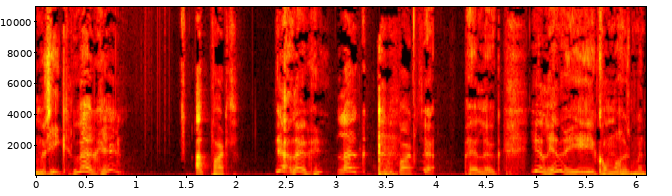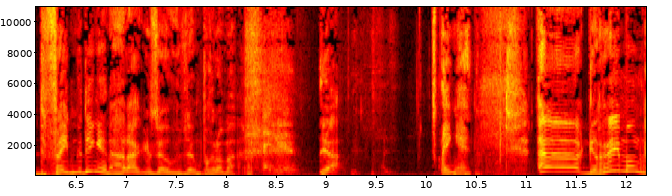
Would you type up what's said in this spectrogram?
Muziek. Leuk, hè? Apart. Ja, leuk, hè? Leuk, apart. Ja, heel leuk. Ja, je, je komt nog eens met vreemde dingen in aanraking, zo- zo'n programma. Ja. Eng, hè? Eh, Raymond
